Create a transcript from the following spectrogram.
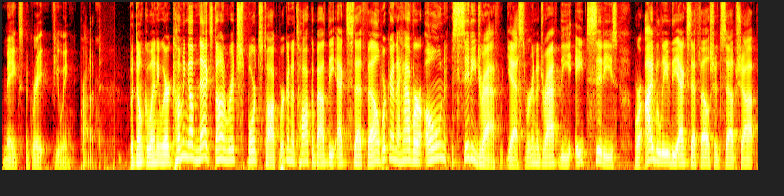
makes a great viewing product. But don't go anywhere. Coming up next on Rich Sports Talk, we're going to talk about the XFL. We're going to have our own city draft. Yes, we're going to draft the eight cities where I believe the XFL should set up shop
